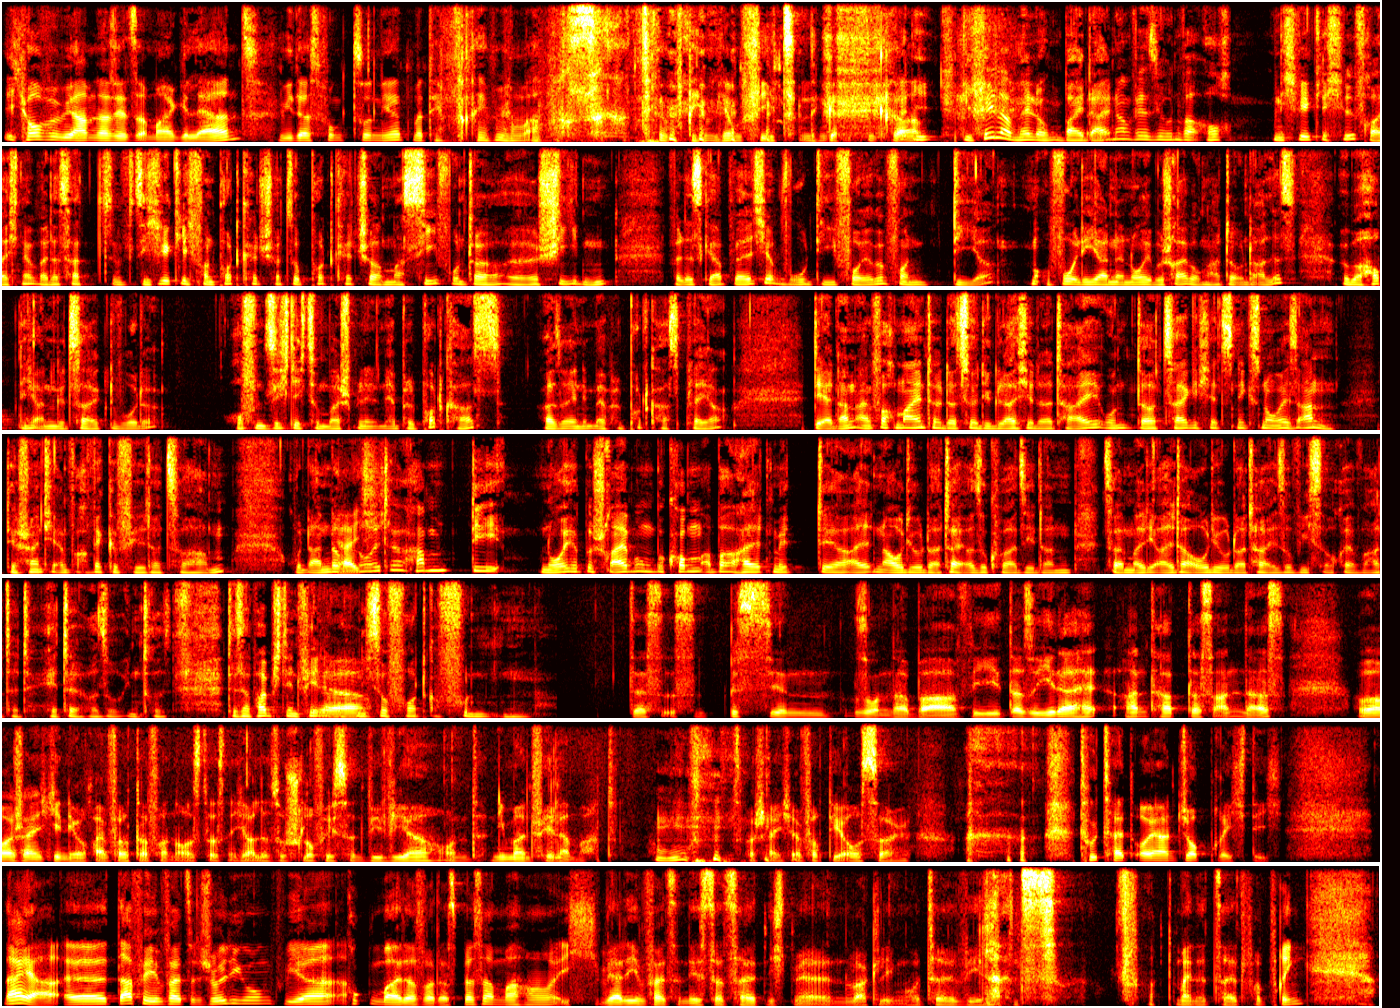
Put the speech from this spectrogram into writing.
ich hoffe, wir haben das jetzt einmal gelernt, wie das funktioniert mit dem Premium-Abos dem Premium-Feed und den ganzen Kram. Die, die, Fehlermeldung bei deiner Version war auch nicht wirklich hilfreich, ne? weil das hat sich wirklich von Podcatcher zu Podcatcher massiv unterschieden, weil es gab welche, wo die Folge von dir, obwohl die ja eine neue Beschreibung hatte und alles, überhaupt nicht angezeigt wurde. Offensichtlich zum Beispiel in Apple Podcasts, also in dem Apple Podcast Player der dann einfach meinte, das ist ja die gleiche Datei und da zeige ich jetzt nichts Neues an. Der scheint die einfach weggefiltert zu haben. Und andere ja, Leute haben die neue Beschreibung bekommen, aber halt mit der alten Audiodatei, also quasi dann zweimal die alte Audiodatei, so wie ich es auch erwartet hätte. Also. Deshalb habe ich den Fehler ja. auch nicht sofort gefunden. Das ist ein bisschen sonderbar, wie, also jeder handhabt das anders. Aber wahrscheinlich gehen die auch einfach davon aus, dass nicht alle so schluffig sind wie wir und niemand Fehler macht. Mhm. Das ist wahrscheinlich einfach die Aussage. Tut halt euren Job richtig. Naja, äh, dafür jedenfalls Entschuldigung. Wir gucken mal, dass wir das besser machen. Ich werde jedenfalls in nächster Zeit nicht mehr in wackeligen Hotel-WLANs meine Zeit verbringen.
